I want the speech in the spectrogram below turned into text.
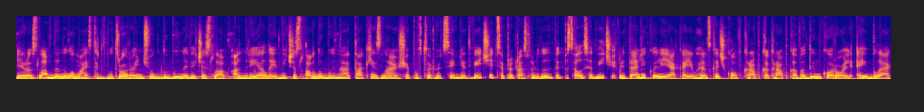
Ярослав Данило Майстер, Дмитро Ранчук, Дубина В'ячеслав, Андрій Алей, В'ячеслав Дубина. Так, я знаю, що я повторюю це ім'я двічі. Ця прекрасна людина підписалася двічі. Віталій Коліяка, Євген Скачков, крапка крапка, Вадим Король, Ей Блек,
